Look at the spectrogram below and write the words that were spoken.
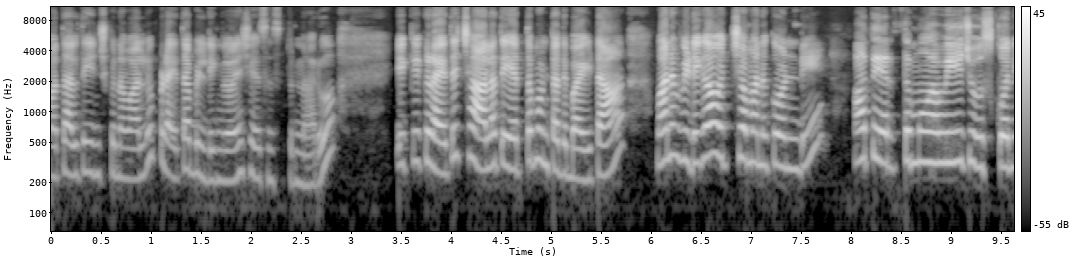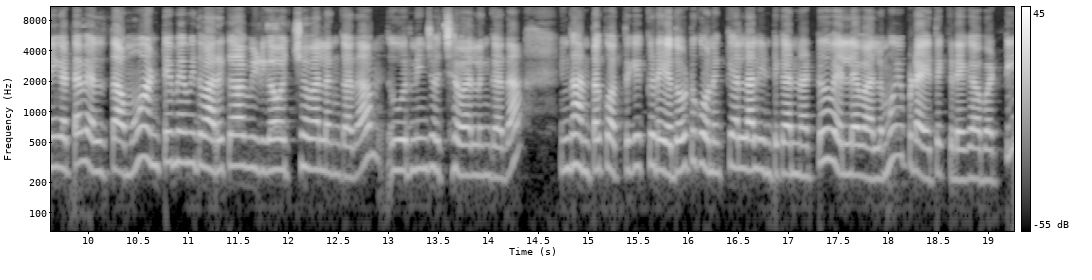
మా తల తీయించుకున్న వాళ్ళు ఇప్పుడైతే ఆ బిల్డింగ్లోనే చేసేస్తున్నారు. ఇక ఇక్కడ అయితే చాలా తీర్థం ఉంటుంది బయట. మనం విడిగా వచ్చామనుకోండి ఆ తీర్థము అవి చూసుకొని గట్టా వెళ్తాము. అంటే మేము ఇది వరకు విడిగా వచ్చేవాళ్ళం కదా ఊరి నుంచి వచ్చేవాళ్ళం కదా. ఇంకా అంత కొత్తగా ఇక్కడ ఏదో ఒకటి కొనుక్కి వెళ్ళాలి ఇంటికి అన్నట్టు వెళ్ళేవాళ్ళము. ఇప్పుడైతే ఇక్కడే కాబట్టి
